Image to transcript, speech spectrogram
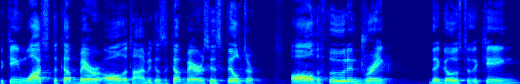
The king watched the cupbearer all the time because the cupbearer is his filter. All the food and drink that goes to the king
